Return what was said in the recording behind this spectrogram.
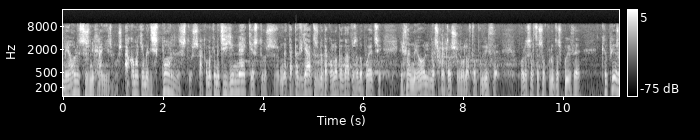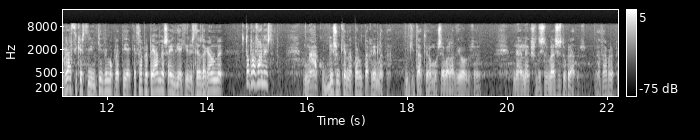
με όλους τους μηχανισμούς, ακόμα και με τις πόρνες τους, ακόμα και με τις γυναίκες τους, με τα παιδιά τους, με τα κολόπεδά τους, να το πω έτσι. Ήρθαν όλοι να σκοτώσουν όλο αυτό που ήρθε, όλος αυτός ο πλούτος που ήρθε και ο οποίος γράφτηκε στην ελληνική δημοκρατία και θα έπρεπε άμεσα οι διαχειριστές να κάνουν το προφανέστατο. Να ακουμπήσουν και να πάρουν τα χρήματα. Μην κοιτάτε όμως, έβαλα δύο όρους. Ε. Να ελέγξουν τις συμβάσεις του κράτους. Δεν θα έπρεπε.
